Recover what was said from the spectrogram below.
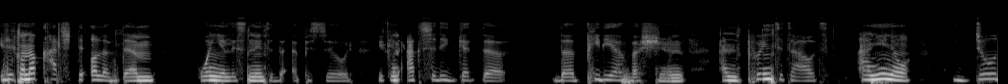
if you cannot catch the, all of them when you're listening to the episode you can actually get the the pdf version and print it out and you know do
